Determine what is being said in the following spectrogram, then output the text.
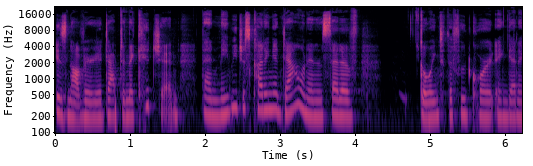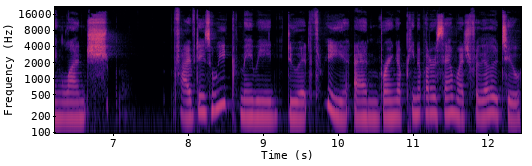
is not very adept in the kitchen, then maybe just cutting it down and instead of going to the food court and getting lunch five days a week, maybe do it three and bring a peanut butter sandwich for the other two.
